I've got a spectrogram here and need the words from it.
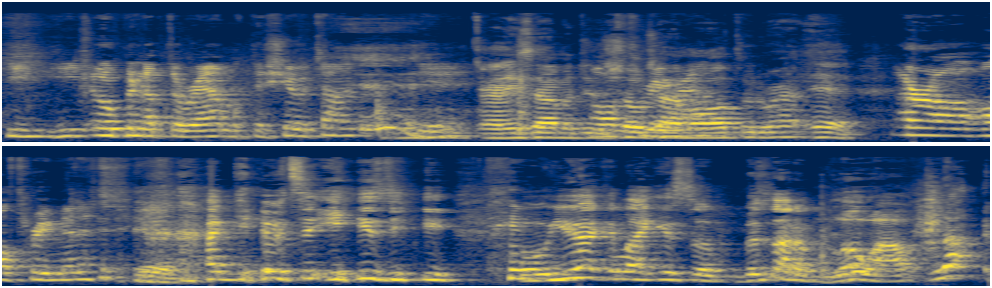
He, he opened up the round with the showtime. Yeah. And he said, "I'm gonna do the All three showtime all through the round." Yeah. Or all, all three minutes. Yeah. I give it to Easy. well, you acting like it's a, it's not a blowout. Not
